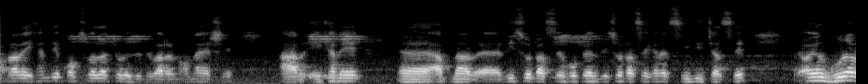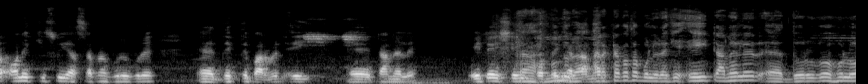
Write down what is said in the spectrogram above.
আপনারা এখান দিয়ে কক্সবাজার চলে যেতে পারেন অনায়াসে। আর এখানে আপনার রিসোর্ট আছে হোটেল রিসোর্ট আছে এখানে সি বিচ আছে। ঘোরার অনেক কিছুই আছে আপনার ঘুরে ঘুরে দেখতে পারবেন। এই টানেলে। এটাই সেই হ্যাঁ, আরেকটা কথা বলে রাখি এই টানেলের দৈর্ঘ্য হলো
